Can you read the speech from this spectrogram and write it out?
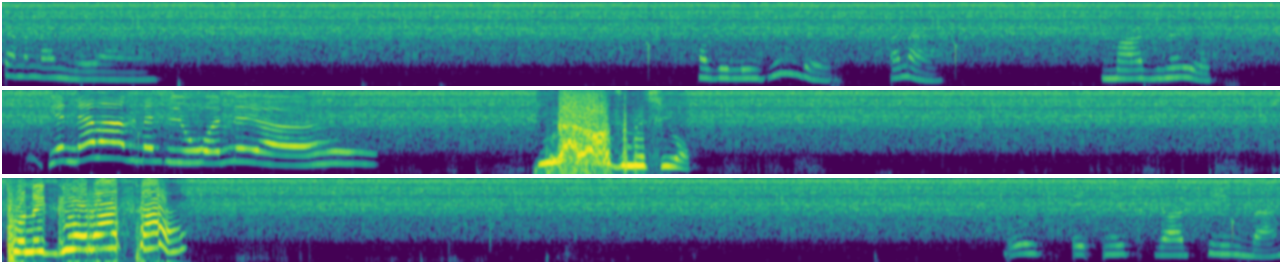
Tamam anne ya. Hazırlayacağım da. Ana. Malzeme yok. Ya ne malzemesi yok anne ya? Ne lazımesi yok. Bunu görürsen Bu ekmeği kızartayım ben.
